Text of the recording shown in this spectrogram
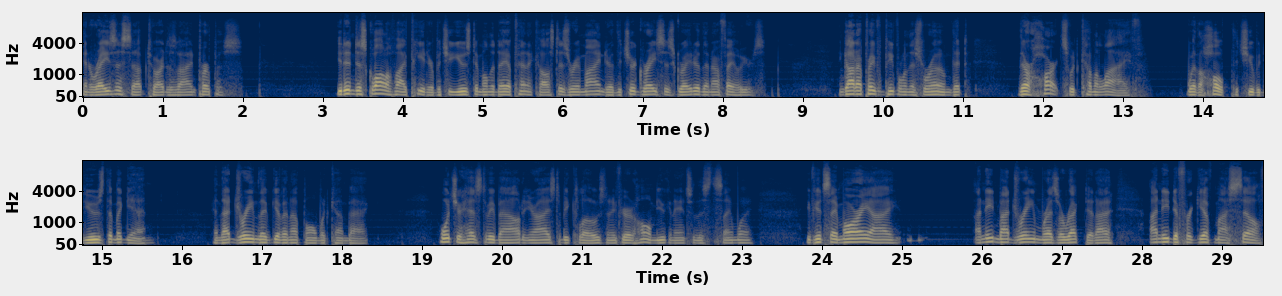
and raise us up to our designed purpose. You didn't disqualify Peter, but you used him on the day of Pentecost as a reminder that your grace is greater than our failures. And God, I pray for people in this room that their hearts would come alive with a hope that you would use them again and that dream they've given up on would come back. I want your heads to be bowed and your eyes to be closed. And if you're at home, you can answer this the same way. If you'd say, Maury, I, I need my dream resurrected. I, I need to forgive myself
